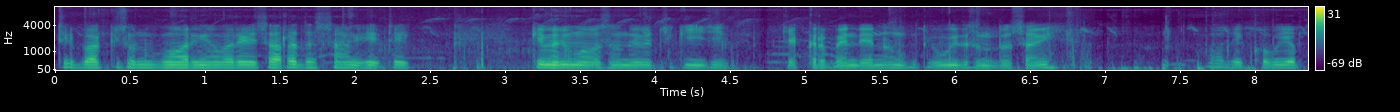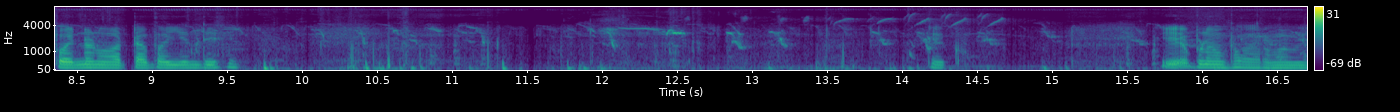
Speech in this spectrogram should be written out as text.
ਤੇ ਬਾਕੀ ਤੁਹਾਨੂੰ ਬਿਮਾਰੀਆਂ ਬਾਰੇ ਸਾਰਾ ਦੱਸਾਂਗੇ ਤੇ ਕਿਵੇਂ ਮੌਸਮ ਦੇ ਵਿੱਚ ਕੀ ਚ- ਚੱਕਰ ਪੈਂਦੇ ਇਹਨਾਂ ਨੂੰ, ਤੇ ਉਹ ਵੀ ਤੁਹਾਨੂੰ ਦੱਸਾਂਗੇ। ਆ ਦੇਖੋ ਵੀ ਆਪਾਂ ਇਹਨਾਂ ਨੂੰ ਆਟਾ ਪਾਈ ਜਾਂਦੇ ਸੀ। ਦੇਖੋ, ਇਹ ਆਪਣਾ ਫਾਰਮ ਆ ਵੀ।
